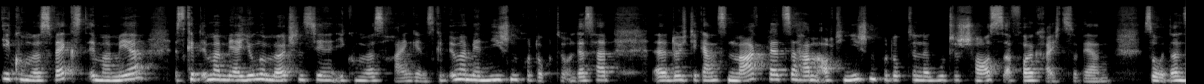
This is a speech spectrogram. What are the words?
E-Commerce wächst immer mehr. Es gibt immer mehr junge Merchants, die in E-Commerce reingehen. Es gibt immer mehr Nischenprodukte. Und deshalb äh, durch die ganzen Marktplätze haben auch die Nischenprodukte eine gute Chance, erfolgreich zu werden. So, dann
